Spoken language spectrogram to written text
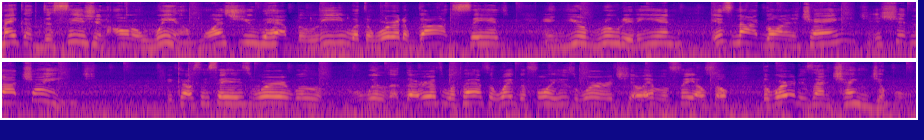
make a decision on a whim. Once you have believed what the Word of God says and you're rooted in, it's not going to change. It should not change because He says His Word will will the earth will pass away before His Word shall ever fail. So the Word is unchangeable.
